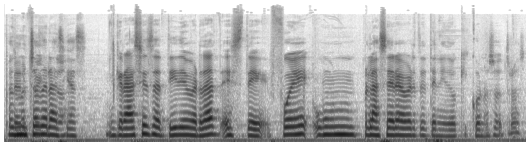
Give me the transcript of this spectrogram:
Pues muchas Perfecto. gracias. Gracias a ti, de verdad. Este fue un placer haberte tenido aquí con nosotros.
